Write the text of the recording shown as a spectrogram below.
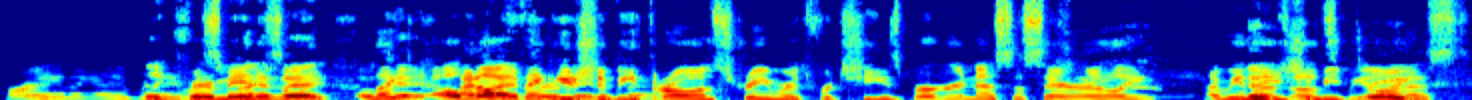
for anything I really Like for a main respect somebody. okay, Like, I'll I buy don't it think for a you main should be throwing streamers for cheeseburger necessarily. I mean, No, let's, you should let's be be throwing- honest.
